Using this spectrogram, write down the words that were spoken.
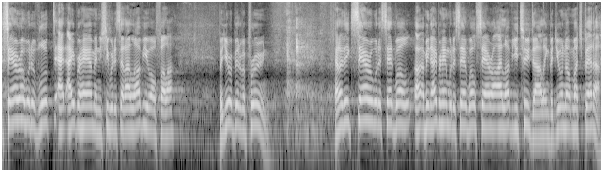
Sarah would have looked at Abraham and she would have said, I love you, old fella, but you're a bit of a prune. And I think Sarah would have said, Well, uh, I mean, Abraham would have said, Well, Sarah, I love you too, darling, but you're not much better.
